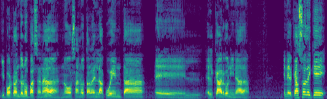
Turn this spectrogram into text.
y por tanto no pasa nada, no os anotará en la cuenta eh, el, cargo ni nada. En el caso de que,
